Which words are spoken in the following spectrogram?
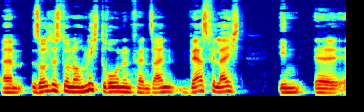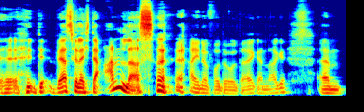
ähm, solltest du noch nicht Drohnenfan sein, wäre es vielleicht in äh, wäre es vielleicht der Anlass einer Photovoltaikanlage, ähm,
